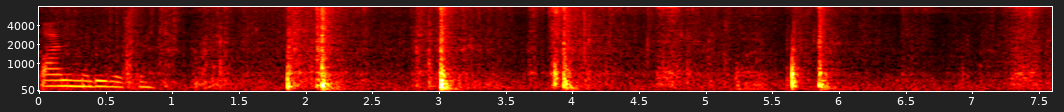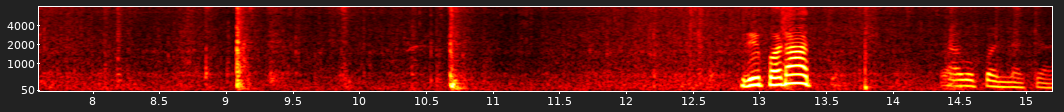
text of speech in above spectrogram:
पानमध्ये रे पडात. काय पडला त्या?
